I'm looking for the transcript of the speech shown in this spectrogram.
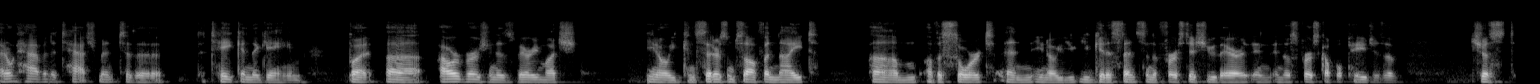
I don't have an attachment to the the take in the game, but uh, our version is very much, you know, he considers himself a knight um, of a sort, and you know, you, you get a sense in the first issue there in, in those first couple pages of just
